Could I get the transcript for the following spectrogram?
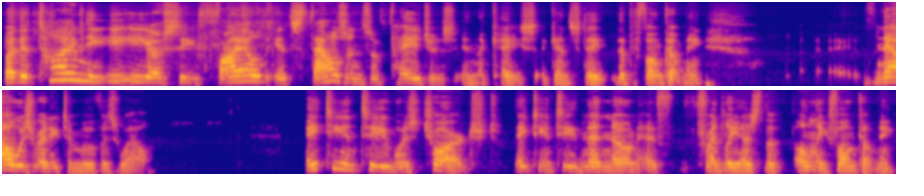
By the time the EEOC filed its thousands of pages in the case against the phone company, NOW was ready to move as well. AT&T was charged AT&T, then known as friendly as the only phone company,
